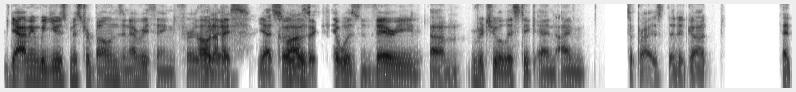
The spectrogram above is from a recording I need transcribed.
Yeah. I mean, we used Mr. Bones and everything for. Oh, the, nice. Yeah, so Classic. it was it was very um ritualistic, and I'm surprised that it got that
